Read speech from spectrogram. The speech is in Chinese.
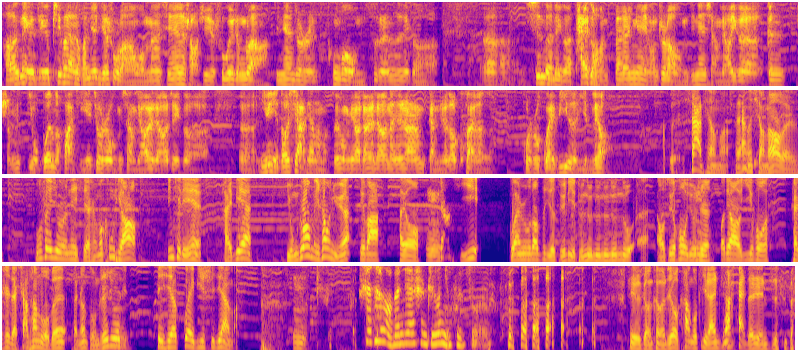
好了，那个这个批判环节结束了啊，我们闲言少叙，书归正传啊。今天就是通过我们四个人的这个呃新的这个 title，大家应该也能知道，我们今天想聊一个跟什么有关的话题，就是我们想聊一聊这个呃，因为也到夏天了嘛，所以我们要聊一聊那些让人感觉到快乐的或者说怪逼的饮料。对，夏天嘛，大家能想到的，无非就是那些什么空调、冰淇淋、海边、泳装美少女，对吧？还有嗯扎啤灌入到自己的嘴里，吨吨吨吨吨吨，然后最后就是嗯脱掉衣服，开始在沙滩裸奔。反正总之就是嗯这些怪逼事件吧。嗯，沙滩裸奔这件事只有你会做了。这个梗可能只有看过《碧蓝之海》的人知道，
